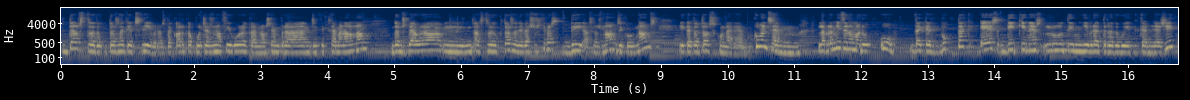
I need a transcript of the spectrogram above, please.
dels traductors d'aquests llibres, d'acord? Que potser és una figura que no sempre ens hi fixem en el nom, doncs veure mm, els traductors de diversos llibres, dir els seus noms i cognoms i que tots els coneguem. Comencem! La premissa número 1 d'aquest BookTag és dir quin és l'últim llibre traduït que hem llegit.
